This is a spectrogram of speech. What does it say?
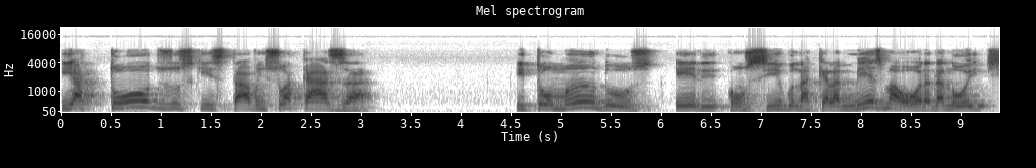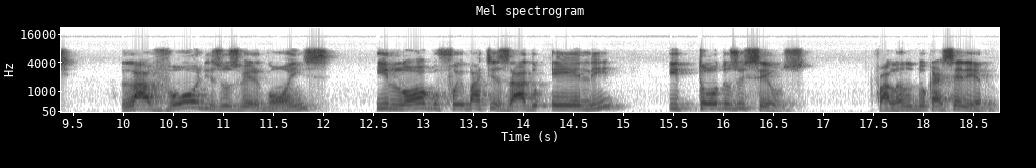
e a todos os que estavam em sua casa. E tomando-os ele consigo naquela mesma hora da noite, lavou-lhes os vergões e logo foi batizado ele e todos os seus, falando do carcereiro,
